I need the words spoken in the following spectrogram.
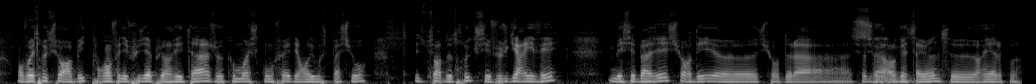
envoyer des trucs sur orbite, pourquoi on fait des fusées à plusieurs étages, comment est-ce qu'on fait des rendez-vous spatiaux, et toutes sortes de trucs, c'est vulgarisé, mais c'est basé sur des euh, sur de la sur, de la rocket science réelle quoi.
